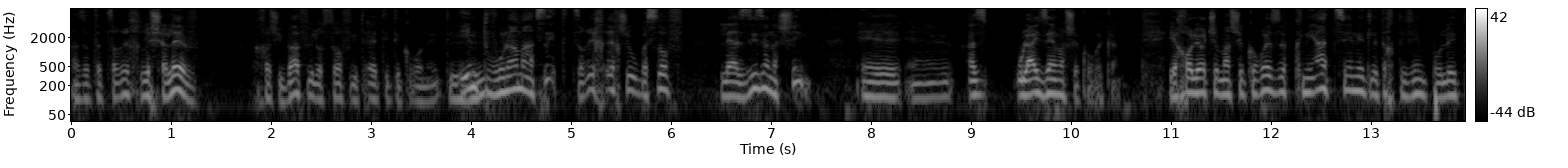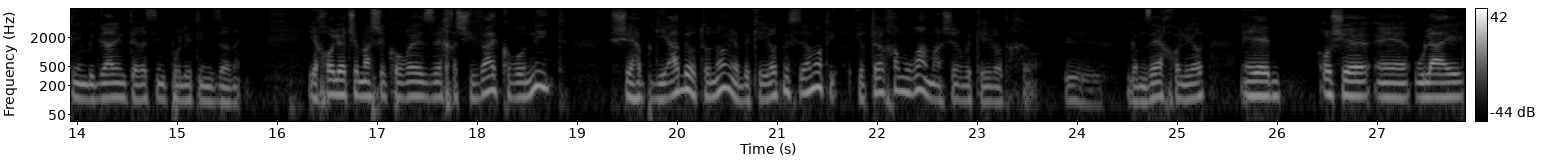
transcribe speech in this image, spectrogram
אז אתה צריך לשלב חשיבה פילוסופית, אתית, עקרונית, mm-hmm. עם תבונה מעשית. צריך איכשהו בסוף להזיז אנשים. אה, אה, אז אולי זה מה שקורה כאן. יכול להיות שמה שקורה זה כניעה צינית לתכתיבים פוליטיים בגלל אינטרסים פוליטיים זרים. יכול להיות שמה שקורה זה חשיבה עקרונית שהפגיעה באוטונומיה בקהילות מסוימות היא יותר חמורה מאשר בקהילות אחרות. Mm. גם זה יכול להיות. אה, או שאולי,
